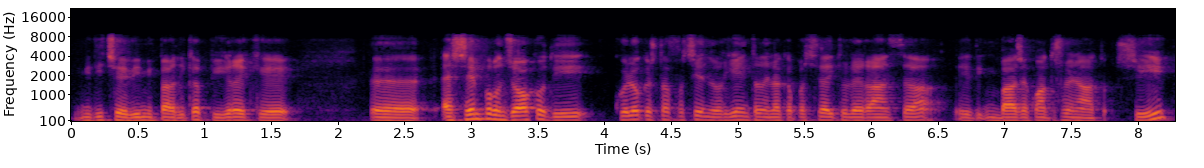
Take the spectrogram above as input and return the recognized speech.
mi dicevi mi pare di capire che eh, è sempre un gioco di quello che sto facendo rientra nella capacità di tolleranza in base a quanto sono nato, sì,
